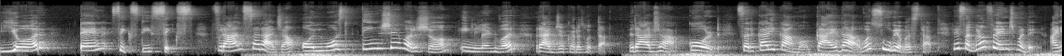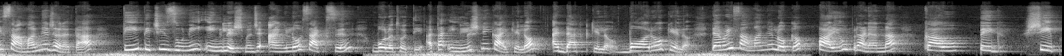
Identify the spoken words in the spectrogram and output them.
year ten sixty six फ्रान्सचा राजा ऑलमोस्ट तीनशे वर्ष इंग्लंडवर राज्य करत होता. राजा कोर्ट सरकारी कामं कायदा व सुव्यवस्था हे सगळं फ्रेंचमध्ये. आणि सामान्य जनता ती तिची जुनी इंग्लिश म्हणजे अँग्लो सॅक्सन बोलत होती. आता इंग्लिशने काय केलं? अडॅप्ट केलं बॉरो केलं. त्यावेळी सामान्य लोक पाळीव प्राण्यांना काऊ पिग शीप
